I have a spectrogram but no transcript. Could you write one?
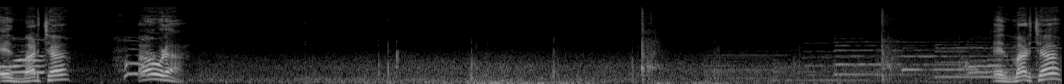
¿En marcha? Ahora. ¿En marcha?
